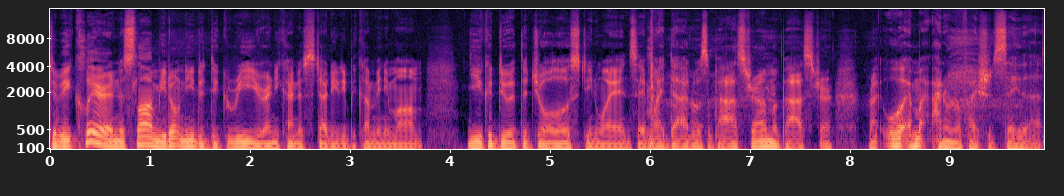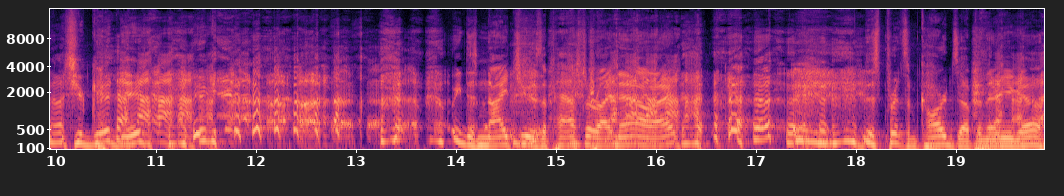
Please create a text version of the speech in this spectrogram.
to be clear, in Islam, you don't need a degree or any kind of study to become an imam. You could do it the Joel Osteen way and say, "My dad was a pastor. I'm a pastor." Right? Well, am I, I don't know if I should say that. Gosh, you're good, dude. we can just knight you as a pastor right now, right? just print some cards up, and there you go.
